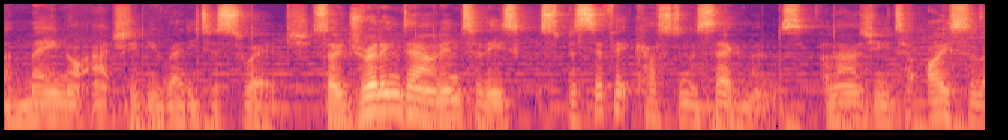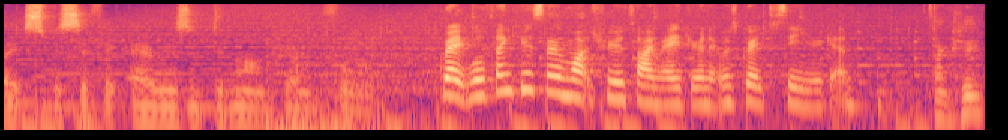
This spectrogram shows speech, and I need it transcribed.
and may not actually be ready to switch. So drilling down into these specific customer segments allows you to isolate specific areas of demand going forward. Great, well thank you so much for your time Adrian, it was great to see you again. Thank you.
